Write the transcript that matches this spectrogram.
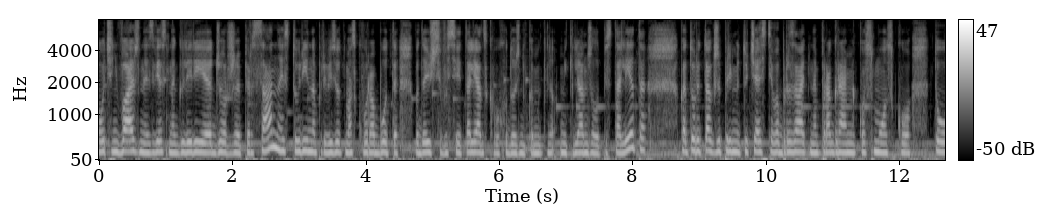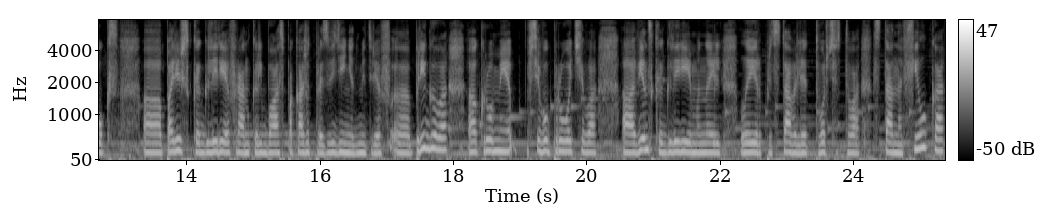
очень важная известная галерея Джорджа Персана из Турина привезет в Москву работы выдающегося итальянского художника Микеланджело Пистолета, который также примет участие в образовательной программе Cosmoscow Talks. А, Парижская галерея Франк Эльбаз покажет произведения Дмитрия э, Пригова, а, кроме всего прочего. А, Венская галерея Эмануэль Лайр представляет творчество Стана Филка.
